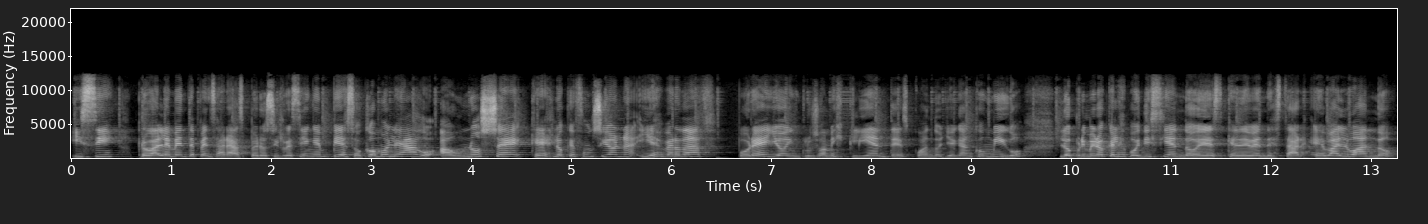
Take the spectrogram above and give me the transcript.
Y sí, probablemente pensarás, pero si recién empiezo, ¿cómo le hago? Aún no sé qué es lo que funciona y es verdad. Por ello, incluso a mis clientes, cuando llegan conmigo, lo primero que les voy diciendo es que deben de estar evaluando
